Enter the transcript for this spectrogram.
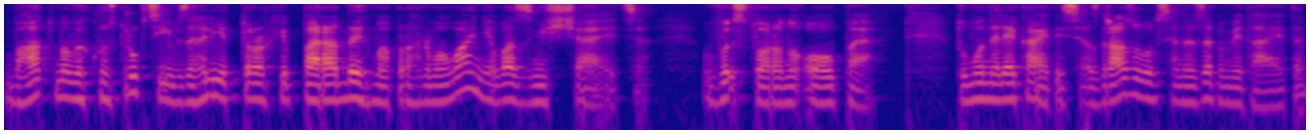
багато нових конструкцій, і взагалі трохи парадигма програмування у вас зміщається в сторону ООП. Тому не лякайтеся, зразу ви все не запам'ятаєте.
